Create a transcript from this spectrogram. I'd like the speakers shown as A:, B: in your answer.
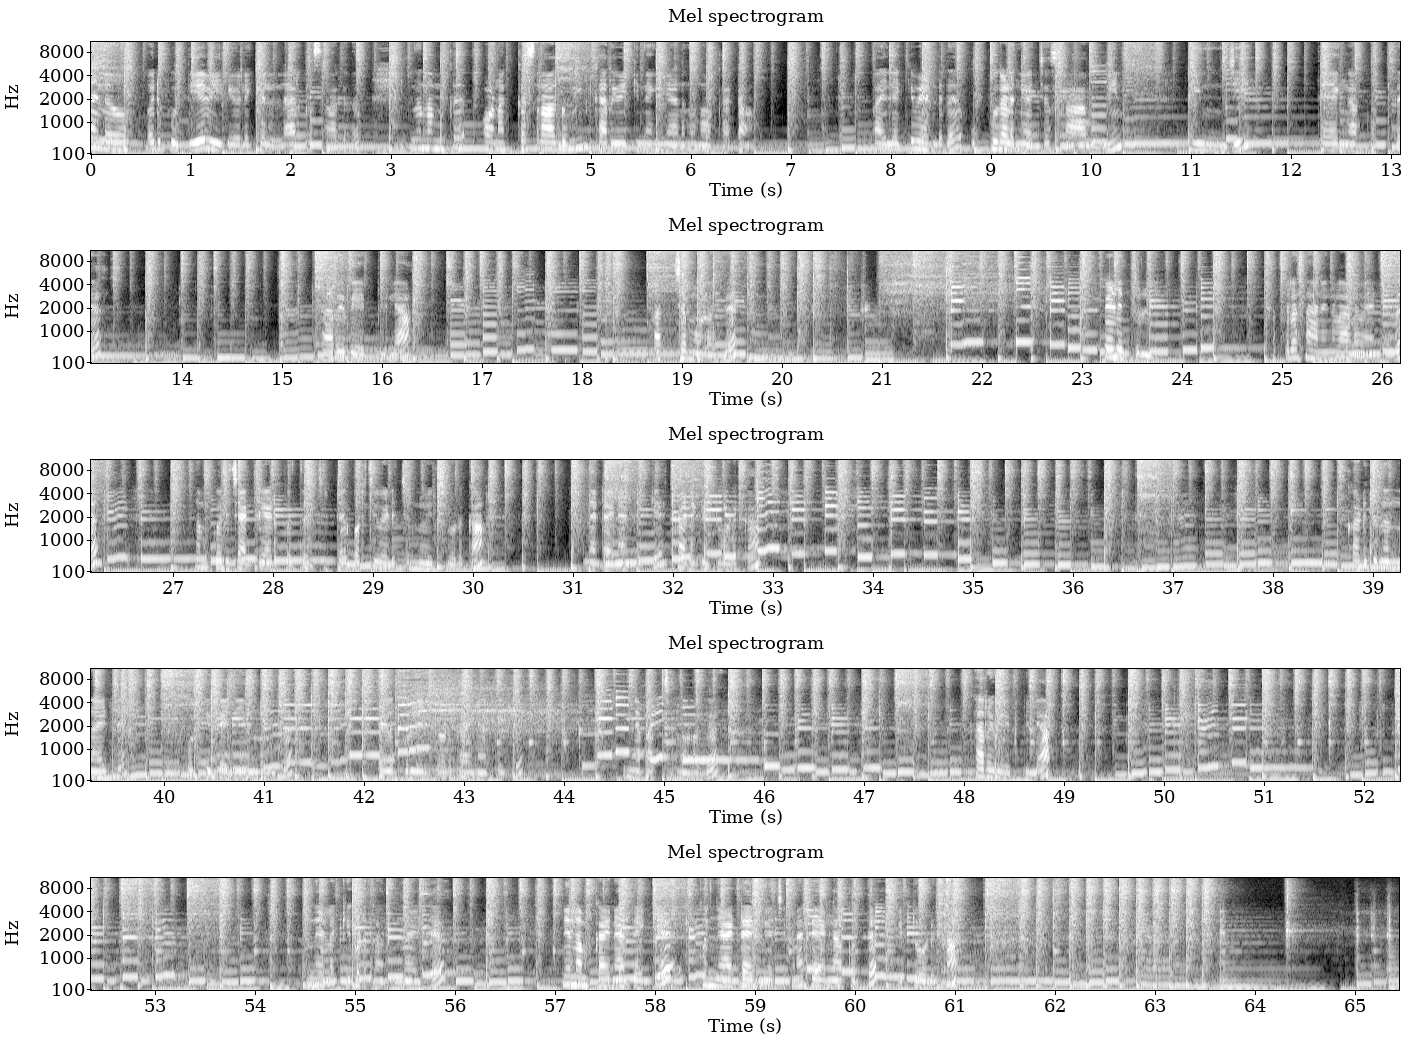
A: Hello ഒരു പുതിയ വീഡിയോയിലേക്ക് എല്ലാവർക്കും സ്വാഗതം. ഇന്ന് നമുക്ക് ഉണക്ക സ്രാഗുമീൻ കറി വയ്ക്കുന്ന എങ്ങനെയാണെന്ന് നോക്കാം കേട്ടോ അപ്പം അതിലേക്ക് വേണ്ടത് ഉപ്പ് കളഞ്ഞു വെച്ച സ്രാഗുമീൻ ഇഞ്ചി തേങ്ങാക്കൊത്ത് കറിവേപ്പില പച്ചമുളക് വെളുത്തുള്ളി. അത്ര സാധനങ്ങളാണ് വേണ്ടത്. നമുക്കൊരു ചട്ടി അടുപ്പത്ത് വെച്ചിട്ട് കുറച്ച് വെളിച്ചെണ്ണ ഒഴിച്ചു കൊടുക്കാം. എന്നിട്ട് അതിനകത്തേക്ക് കടുകിട്ട് കൊടുക്കാം. കടുക് നന്നായിട്ട് പൊട്ടിക്കഴിഞ്ഞാൽ നമുക്ക് വെളുത്തുള്ളി ഇട്ട് കൊടുക്കാം അതിനകത്തേക്ക്. പിന്നെ പച്ചമുളക് കറിവേപ്പില ഇളക്കി കൊടുക്കാം നന്നായിട്ട്. ഇനി നമുക്ക് അതിനകത്തേക്ക് കുഞ്ഞായിട്ട് അരിഞ്ഞു വെച്ചിരിക്കുന്ന തേങ്ങാക്കൊത്ത് ഇട്ട് കൊടുക്കാം.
